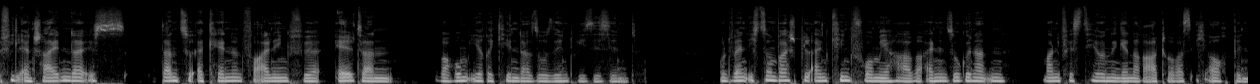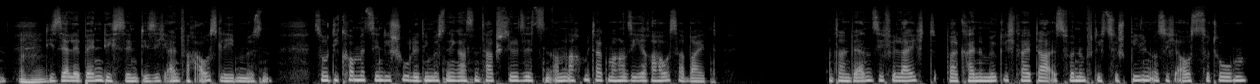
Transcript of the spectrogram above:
viel entscheidender ist dann zu erkennen, vor allen Dingen für Eltern, warum ihre Kinder so sind, wie sie sind. Und wenn ich zum Beispiel ein Kind vor mir habe, einen sogenannten manifestierenden Generator, was ich auch bin, Mhm. die sehr lebendig sind, die sich einfach ausleben müssen. So, die kommen jetzt in die Schule, die müssen den ganzen Tag still sitzen. Am Nachmittag machen sie ihre Hausarbeit. Und dann werden sie vielleicht, weil keine Möglichkeit da ist, vernünftig zu spielen und sich auszutoben,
